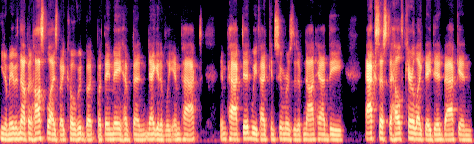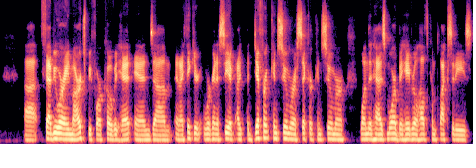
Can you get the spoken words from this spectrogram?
you know maybe have not been hospitalized by covid but but they may have been negatively impact impacted. We've had consumers that have not had the access to healthcare like they did back in uh, February and March before COVID hit, and um, and I think we're going to see a, a, different consumer, a sicker consumer, one that has more behavioral health complexities,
